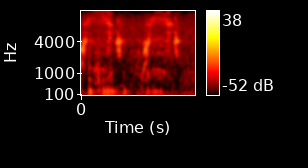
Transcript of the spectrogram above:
来ました。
